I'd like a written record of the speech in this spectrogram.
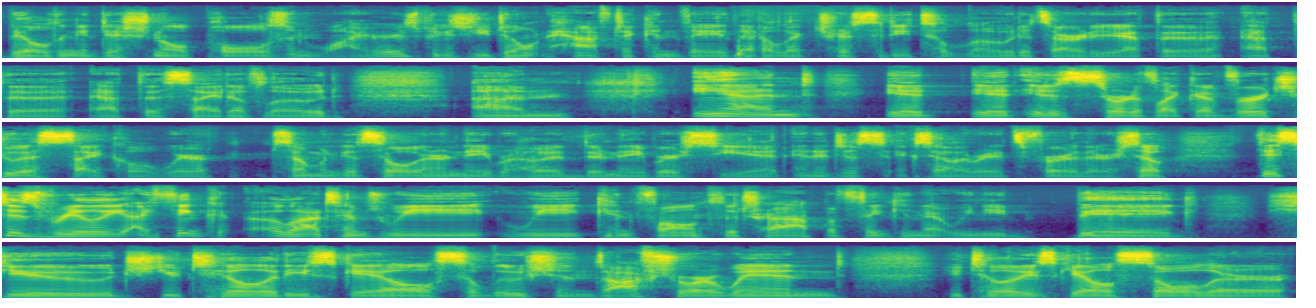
building additional poles and wires because you don't have to convey that electricity to load. It's already at the at the at the site of load, um, and it it is sort of like a virtuous cycle where someone gets solar in a neighborhood, their neighbors see it, and it just accelerates further. So this is really, I think, a lot of times we we can fall into the trap of thinking that we need big, huge utility scale solutions, offshore wind, utility scale solar,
